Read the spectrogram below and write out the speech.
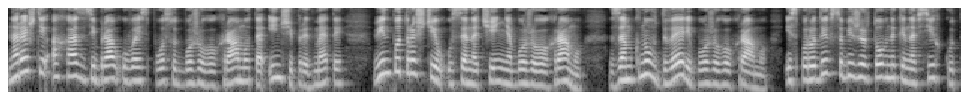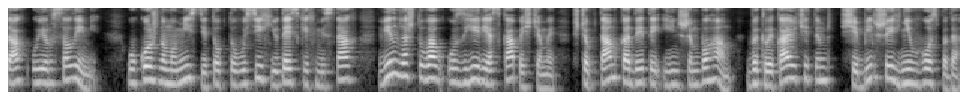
Нарешті Ахаз зібрав увесь посуд Божого храму та інші предмети. Він потрощив усе начиння Божого храму, замкнув двері Божого храму і спородив собі жертовники на всіх кутах у Єрусалимі. У кожному місті, тобто в усіх юдейських містах, він влаштував узгір'я з капищами, щоб там кадити іншим богам, викликаючи тим ще більший гнів Господа,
